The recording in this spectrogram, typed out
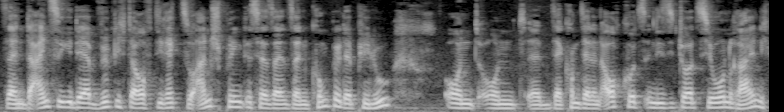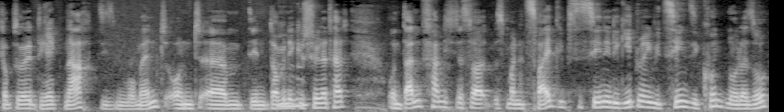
sein, der Einzige, der wirklich darauf direkt so anspringt, ist ja sein, sein Kumpel, der Pilou, und, und äh, der kommt ja dann auch kurz in die Situation rein, ich glaube sogar direkt nach diesem Moment und ähm, den Dominik geschildert hat. Und dann fand ich, das war ist meine zweitliebste Szene, die geht nur irgendwie zehn Sekunden oder so.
